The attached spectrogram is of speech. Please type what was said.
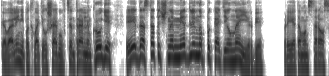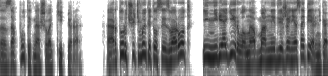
Ковалини подхватил шайбу в центральном круге и достаточно медленно покатил на Ирби. При этом он старался запутать нашего киппера. Артур чуть выкатился из ворот и не реагировал на обманные движения соперника,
